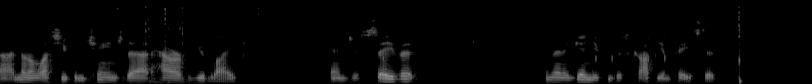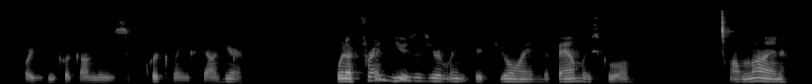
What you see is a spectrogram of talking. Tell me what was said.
Uh, nonetheless, you can change that however you'd like and just save it. And then again, you can just copy and paste it. Or you can click on these quick links down here. When a friend uses your link to join the family school online,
